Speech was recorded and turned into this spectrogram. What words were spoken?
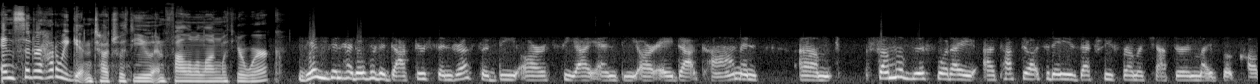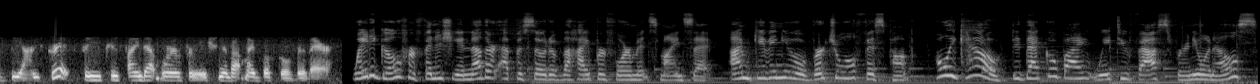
And Cindra, how do we get in touch with you and follow along with your work? Yeah, you can head over to Dr. Cindra, so D R C I N D R A dot com. And um, some of this, what I uh, talked about today, is actually from a chapter in my book called Beyond Grit. So you can find out more information about my book over there. Way to go for finishing another episode of the High Performance Mindset. I'm giving you a virtual fist pump. Holy cow, did that go by way too fast for anyone else?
